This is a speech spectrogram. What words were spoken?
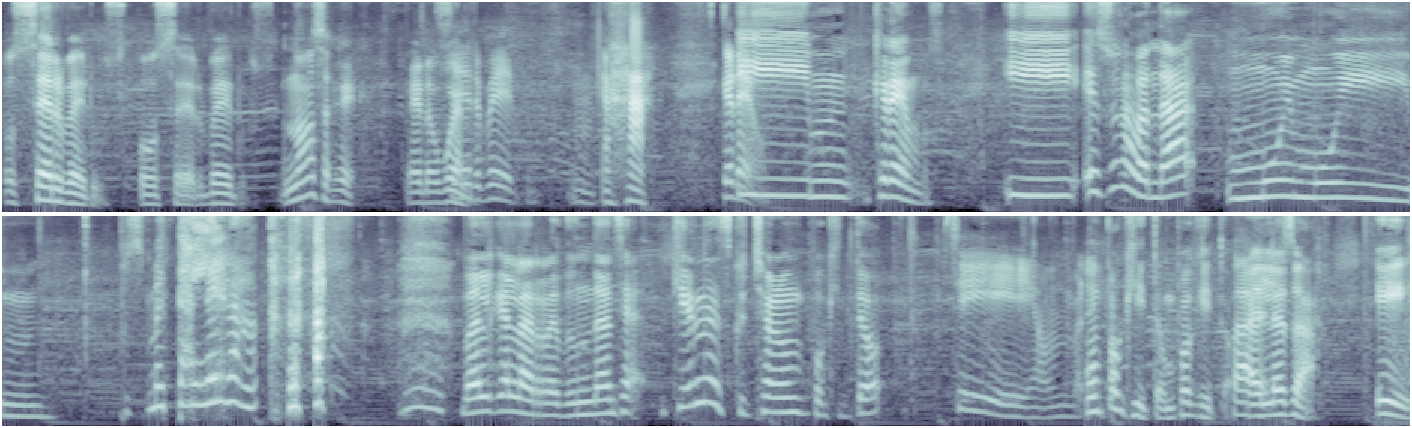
O Cerberus. O Cerberus. No sé. Pero bueno. Cerbero. Mm, Ajá. Creo. Y mm, creemos. Y es una banda muy, muy. Pues metalera. Valga la redundancia. ¿Quieren escuchar un poquito? Sí, hombre. Un poquito, un poquito. Ahí les va. Y.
